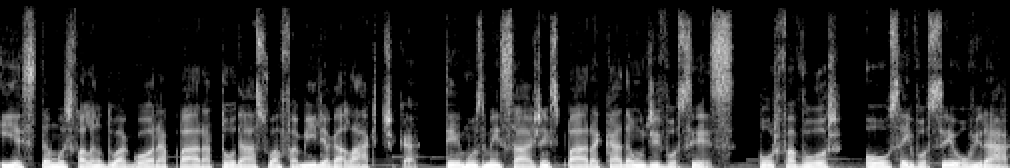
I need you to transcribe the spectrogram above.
e estamos falando agora para toda a sua família galáctica. Temos mensagens para cada um de vocês. Por favor, ouça e você ouvirá.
